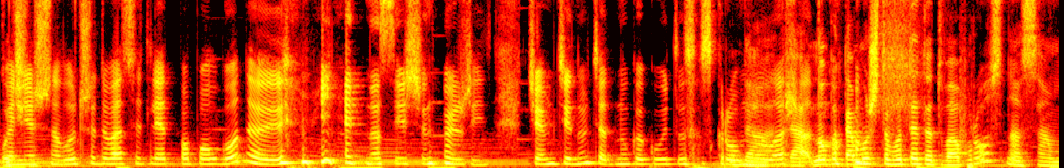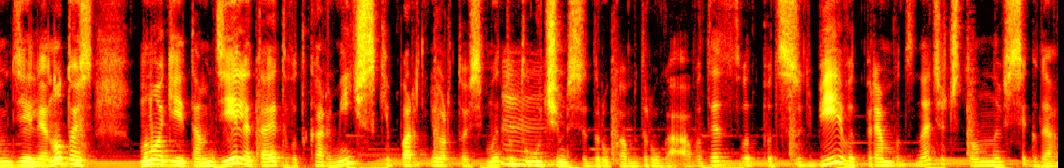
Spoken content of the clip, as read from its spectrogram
Конечно, очень... лучше 20 лет по полгода менять насыщенную жизнь, чем тянуть одну какую-то скромную да, лошадку. Да. Ну, потому что вот этот вопрос на самом деле, ну, то есть многие там делят, а это вот кармический партнер, то есть мы тут учимся друг об друга, а вот этот вот под судьбе, вот прям вот значит, что он навсегда.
